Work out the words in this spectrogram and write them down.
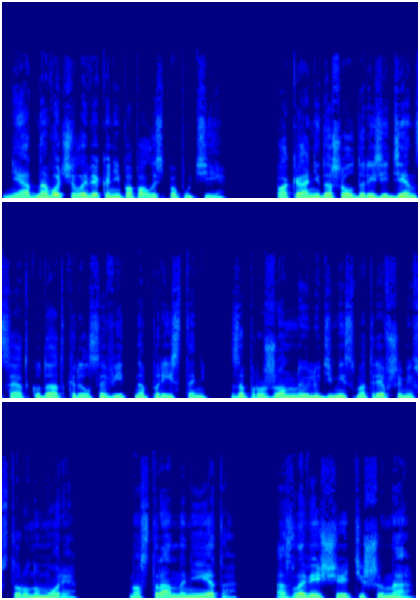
Ни одного человека не попалось по пути, пока не дошел до резиденции, откуда открылся вид на пристань, запруженную людьми, смотревшими в сторону моря. Но странно не это а зловещая тишина,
